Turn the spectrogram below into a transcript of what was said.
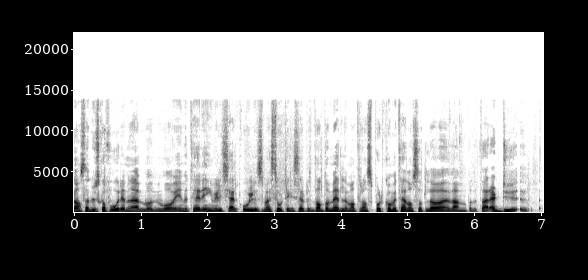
Landstein, du skal få ordet, men jeg må invitere Ingvild Kjerkol, som er stortingsrepresentant og medlem av transportkomiteen, også til å være med på dette her. Er, du,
